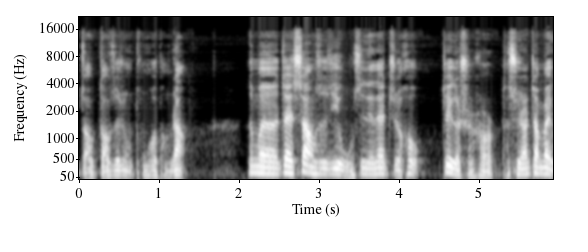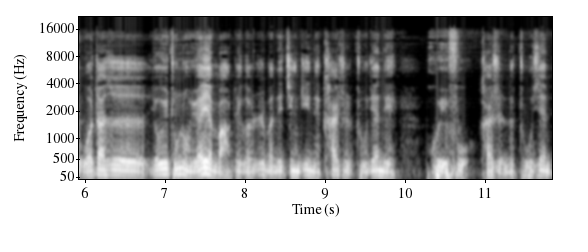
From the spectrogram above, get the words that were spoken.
导导致这种通货膨胀。那么在上世纪五十年代之后，这个时候，它虽然战败国，但是由于种种原因吧，这个日本的经济呢开始逐渐的恢复，开始呢逐渐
